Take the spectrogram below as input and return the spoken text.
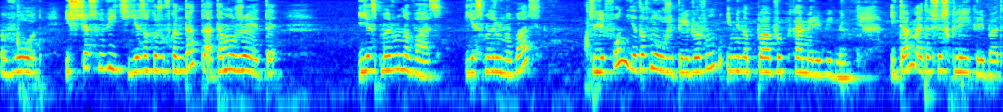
Вот. И сейчас вы видите, я захожу в контакты, а там уже это... Я смотрю на вас. Я смотрю на вас, телефон я давно уже перевернул, именно по веб-камере видно. И там это все склейка, ребят.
